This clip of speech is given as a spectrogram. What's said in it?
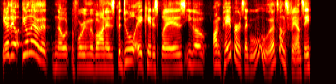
you know, the, the only other note before we move on is the dual 8K displays. You go on paper, it's like, ooh, that sounds fancy.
